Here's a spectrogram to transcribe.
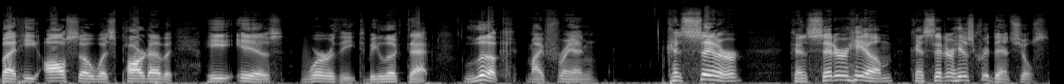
but he also was part of it. He is worthy to be looked at. Look, my friend, consider consider him, consider his credentials,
